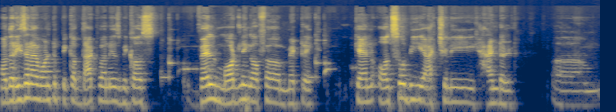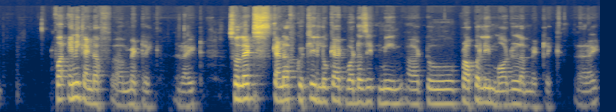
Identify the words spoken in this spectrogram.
Now the reason i want to pick up that one is because well modeling of a metric can also be actually handled um, for any kind of uh, metric right? So let's kind of quickly look at what does it mean uh, to properly model a metric right?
